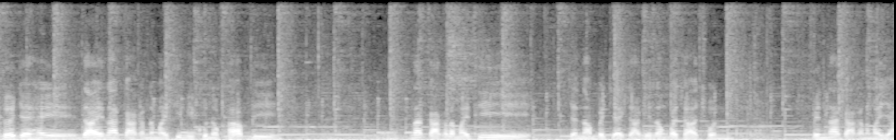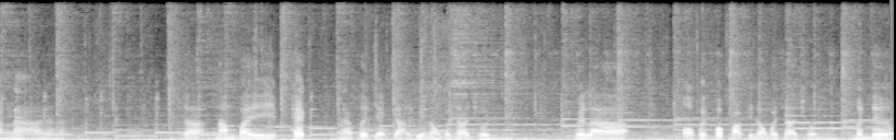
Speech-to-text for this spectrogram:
เพื่อจะให้ได้หน้ากากอนามัยที่มีคุณภาพดี หน้ากากอนามัยที่จะนำไปแจกจ่ายพี่น้องประชาชน เป็นหน้ากากอนามัยอย่างหนานะฮะ จะนำไปแพ็คนะเพื่อแจกจ่ายพี่น้องประชาชน เวลาออกไปพบปะพี่น้องประชาชนเหมือนเดิม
